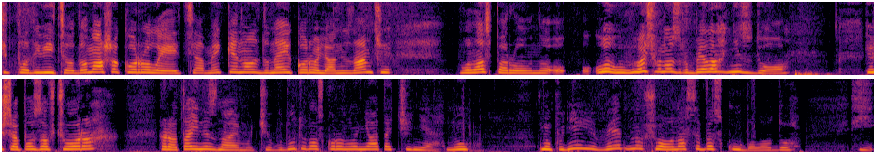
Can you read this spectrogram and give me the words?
І подивіться, до наша королиця. Ми кинули до неї короля. Не знаємо, чи вона спарована. О, ось вона зробила гніздо. І ще позавчора. Та й не знаємо, чи будуть у нас короленята, чи ні. Ну, ну по ній видно, що вона себе скубала до і,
